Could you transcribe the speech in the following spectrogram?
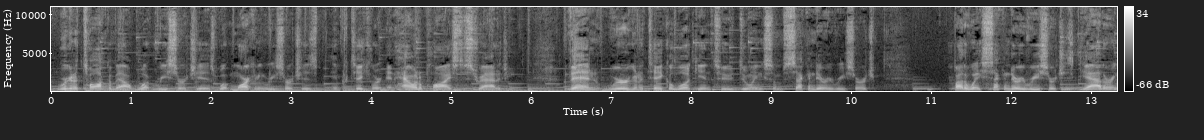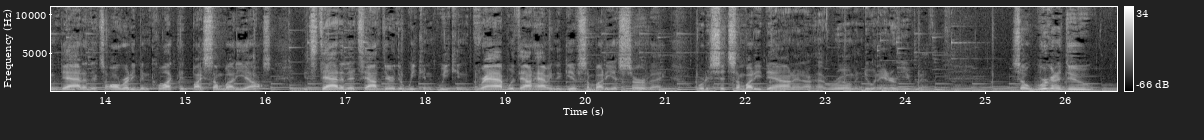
We're going to talk about what research is, what marketing research is in particular, and how it applies to strategy. Then we're going to take a look into doing some secondary research. By the way, secondary research is gathering data that's already been collected by somebody else. It's data that's out there that we can we can grab without having to give somebody a survey or to sit somebody down in a, a room and do an interview with. So we're going to do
